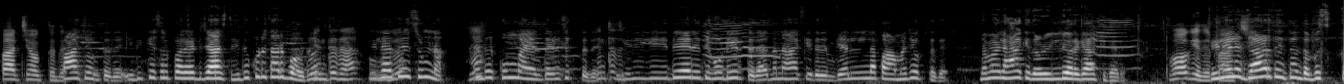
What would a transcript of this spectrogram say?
ಪಾಚಿ ಹೋಗ್ತದೆ. ಪಾಚಿ ಹೋಗ್ತದೆ. ಇದಕ್ಕೆ ಸ್ವಲ್ಪ ರೇಟ್ ಜಾಸ್ತಿ. ಇದು ಕೂಡ ತರಬಹುದು ಇಲ್ಲಾದ್ರೆ ಸುಣ್ಣ. ಅಂದ್ರೆ ಕುಮ್ಮ ಅಂತ ಹೇಳಿ ಸಿಗ್ತದೆ. ಇದೇ ರೀತಿ ಹುಡಿ ಇರ್ತದೆ. ಅದನ್ನ ಹಾಕಿದ್ರೆ ನಿಮ್ಗೆ ಎಲ್ಲ ಪಾಮಜಿ ಹೋಗ್ತದೆ. ನಮ್ಮಲ್ಲಿ ಹಾಕಿದವರು ಇಲ್ಲಿವರೆಗೆ ಹಾಕಿದ್ದಾರೆ. ಹೋಗಿದೆ ಇಲ್ಲೆಲ್ಲ ಜಾರ್ತಾ ಇತ್ತು ಅಂತ ಬುಸ್ಕ.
